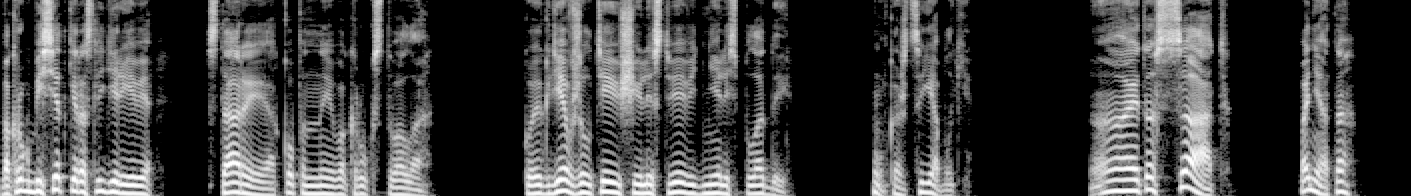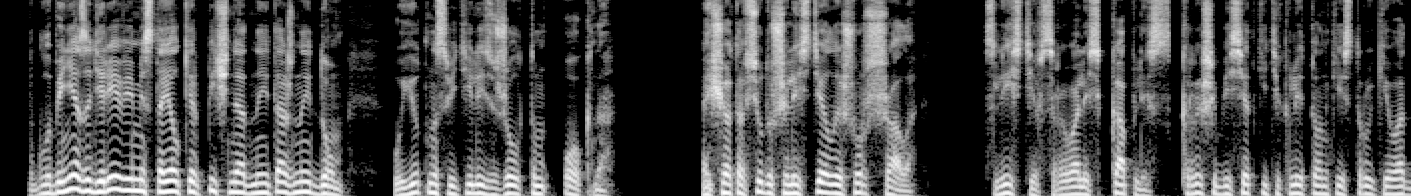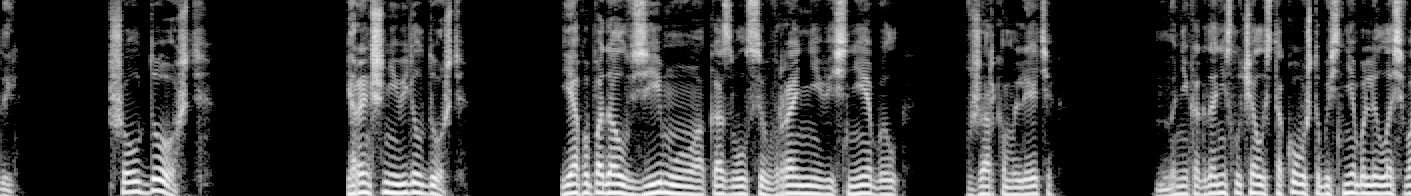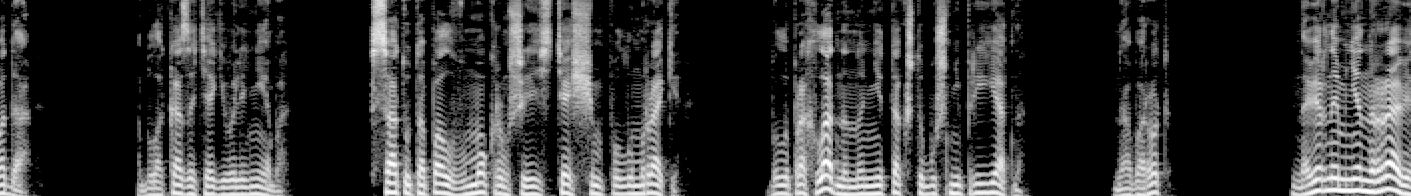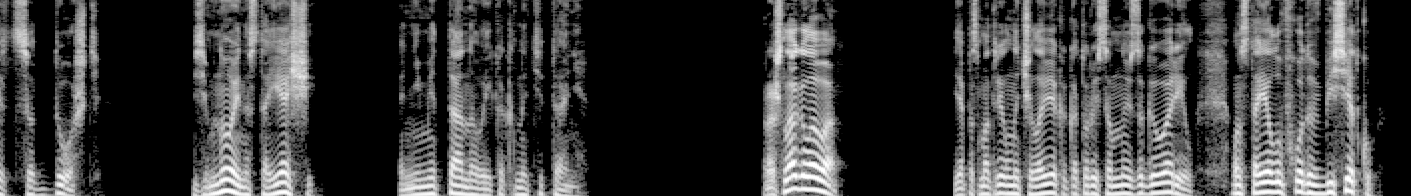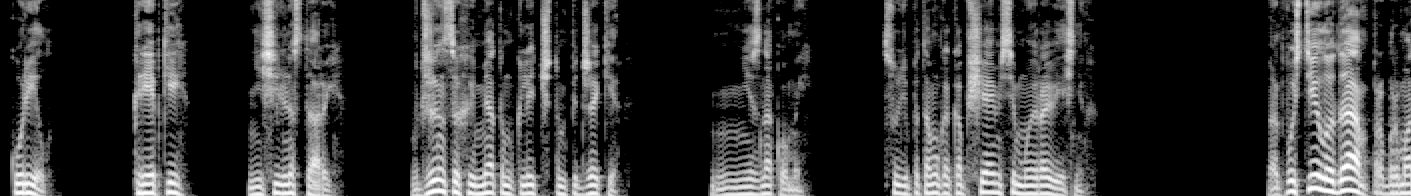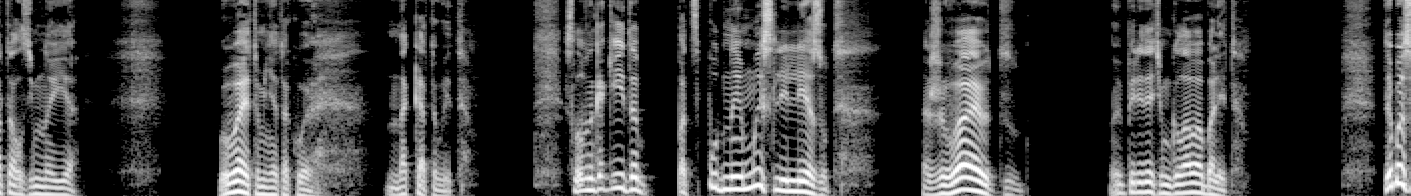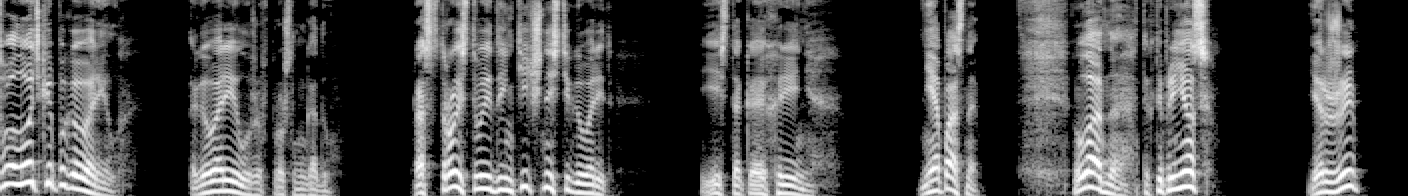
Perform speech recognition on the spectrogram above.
Вокруг беседки росли деревья, старые, окопанные вокруг ствола. Кое-где в желтеющей листве виднелись плоды. Хм, кажется, яблоки. А, это сад. Понятно. В глубине за деревьями стоял кирпичный одноэтажный дом. Уютно светились желтым окна. А еще отовсюду шелестело и шуршало. С листьев срывались капли, с крыши беседки текли тонкие струйки воды. Шел дождь. Я раньше не видел дождь. Я попадал в зиму, оказывался в ранней весне, был в жарком лете. Но никогда не случалось такого, чтобы с неба лилась вода. Облака затягивали небо. Сад утопал в мокром шелестящем полумраке. Было прохладно, но не так, чтобы уж неприятно. Наоборот. Наверное, мне нравится дождь. Земной, настоящий, а не метановый, как на «Титане». «Прошла голова?» Я посмотрел на человека, который со мной заговорил. Он стоял у входа в беседку, курил. Крепкий, не сильно старый. В джинсах и мятом клетчатом пиджаке. Незнакомый. Судя по тому, как общаемся, мой ровесник. «Отпустила, да», — пробормотал земной я. «Бывает у меня такое. Накатывает. Словно какие-то подспудные мысли лезут, оживают, ну и перед этим голова болит. Ты бы с Володькой поговорил. Говорил уже в прошлом году. Расстройство идентичности, говорит. Есть такая хрень. Не опасно. Ладно, так ты принес? Держи.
